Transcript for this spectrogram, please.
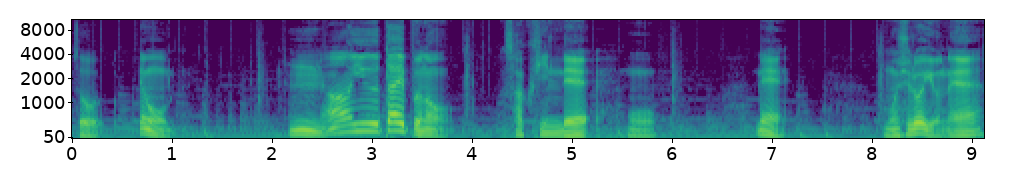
そう。でも、うん、ああいうタイプの作品でもう、ね面白いよね。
